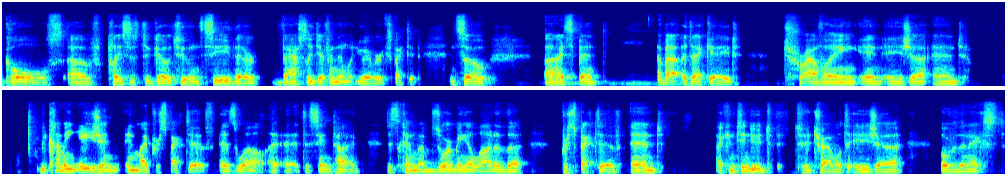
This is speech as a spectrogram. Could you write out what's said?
goals of places to go to and see that are vastly different than what you ever expected. And so uh, I spent about a decade traveling in Asia and becoming Asian in my perspective as well at, at the same time just kind of absorbing a lot of the perspective. And I continued to travel to Asia over the next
